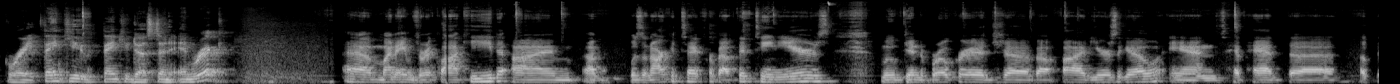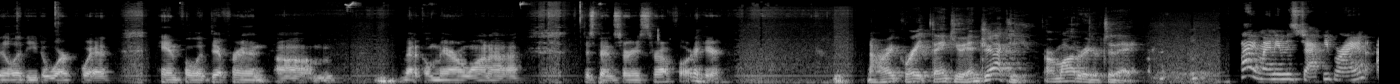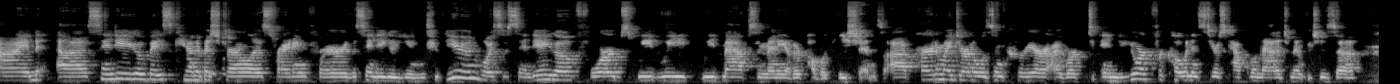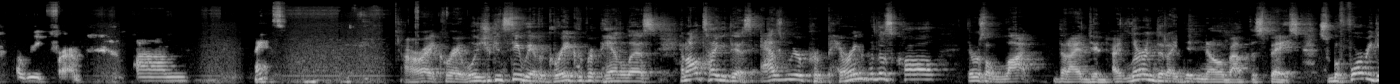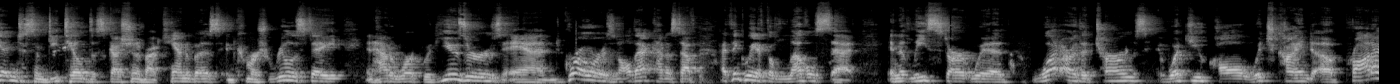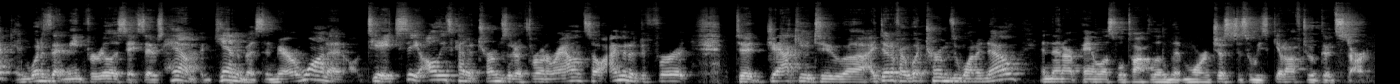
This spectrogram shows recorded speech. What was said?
Great. Thank you. Thank you, Dustin. And Rick? Uh, my name is Rick Lockheed. I'm, I was an architect for about 15 years, moved into brokerage uh, about five years ago, and have had the ability to work with a handful of different um, medical marijuana dispensaries throughout Florida here. All right, great. Thank you. And Jackie, our moderator today. Hi, my name is Jackie Bryant. I'm a San Diego based cannabis journalist writing for the San Diego Union Tribune, Voice of San Diego, Forbes, Weed Week, Weed Maps, and many other publications. Uh, prior to my journalism career, I worked in New York for Cohen and Steers Capital Management, which is a, a REIT firm. Um, thanks. All right, great. Well, as you can see, we have a great group of panelists. And I'll tell you this as we were preparing for this call, there was a lot that I did I learned that I didn't know about the space. So before we get into some detailed discussion about cannabis and commercial real estate and how to work with users and growers and all that kind of stuff, I think we have to level set and at least start with what are the terms? What do you call which kind of product? And what does that mean for real estate? So there's hemp and cannabis and marijuana and THC, all these kind of terms that are thrown around. So I'm going to defer it to Jackie to uh, identify what terms we want to know. And then our panelists will talk a little bit more just so we get off to a good start.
